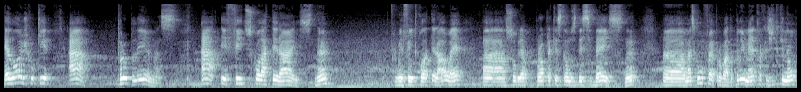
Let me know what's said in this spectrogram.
É lógico que há problemas, há efeitos colaterais, né? O efeito colateral é sobre a própria questão dos decibéis, né? Ah, mas como foi aprovado pelo Imetro, acredito que não,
